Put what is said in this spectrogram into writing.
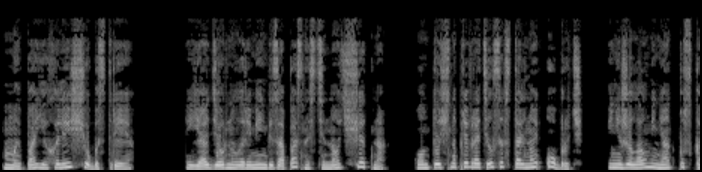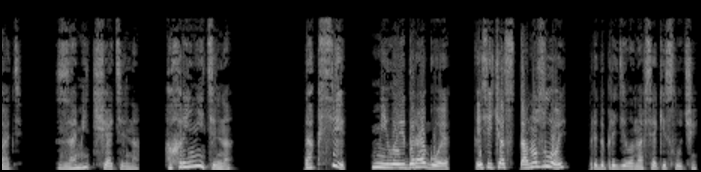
Мы поехали еще быстрее. Я дернула ремень безопасности, но тщетно. Он точно превратился в стальной обруч и не желал меня отпускать. Замечательно. Охренительно. «Такси, милое и дорогое, я сейчас стану злой», предупредила на всякий случай.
